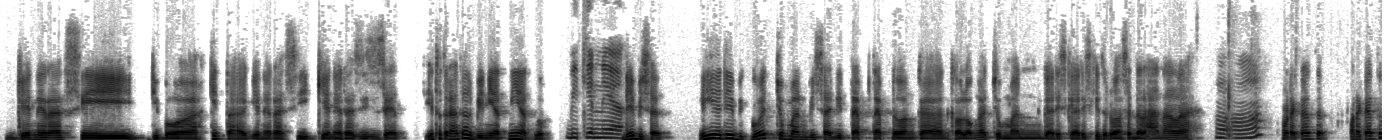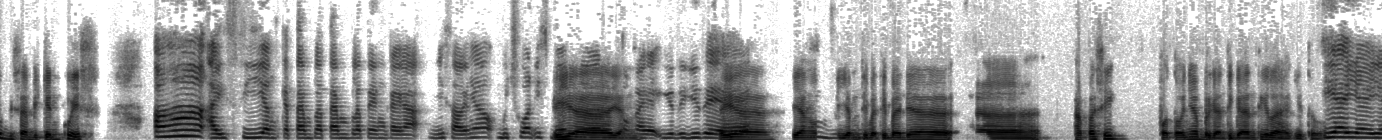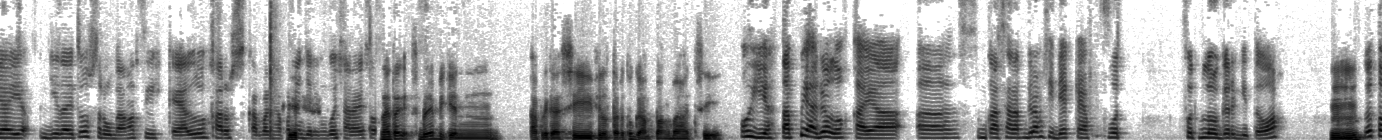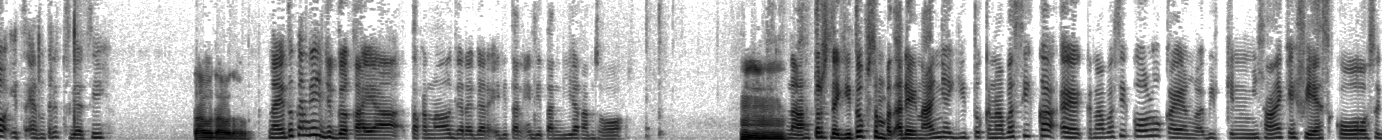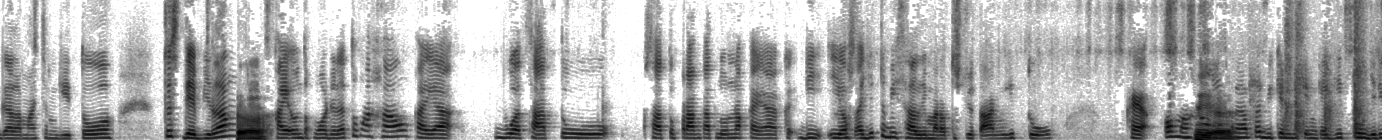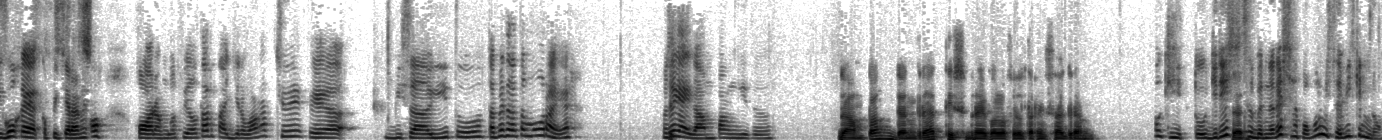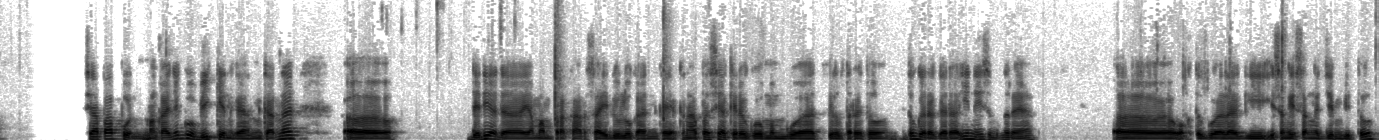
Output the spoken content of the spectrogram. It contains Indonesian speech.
generasi di bawah kita, generasi generasi Z itu ternyata lebih niat-niat loh. Bikinnya. Dia bisa Iya dia gue cuman bisa di tap-tap doang kan. Kalau nggak cuman garis-garis gitu doang sederhana lah. Heeh. Mereka tuh mereka tuh bisa bikin kuis. Ah, I see yang kayak template-template yang kayak misalnya which one is better Iya, atau yang- kayak gitu-gitu ya. Iya, yang Anjing. diem tiba-tiba dia eh, apa sih fotonya berganti-ganti lah gitu. Iya iya iya iya gila itu seru banget sih kayak lu harus kapan-kapan Iya. ngajarin gue caranya so. Ternyata sebenarnya bikin aplikasi filter tuh gampang banget sih. Oh iya tapi ada loh kayak eh, bukan selebgram sih dia kayak food food blogger gitu. Mm-mm. Lu tau and Treats gak sih? Tahu tahu tahu. Nah itu kan dia juga kayak terkenal gara-gara editan-editan dia kan so. Mm-mm. Nah terus udah gitu sempat ada yang nanya gitu kenapa sih kak eh kenapa sih kok lu kayak nggak bikin misalnya kayak Fiesco segala macem gitu. Terus dia bilang Heeh. kayak untuk modelnya tuh mahal kayak buat satu satu perangkat lunak kayak di iOS aja tuh bisa 500 jutaan gitu kayak oh mahal Iya. ternyata bikin-bikin kayak gitu jadi gue kayak kepikiran oh kalau orang gue filter tajir banget cuy kayak bisa gitu. Tapi ternyata murah ya. Maksudnya kayak gampang gitu. Gampang dan gratis sebenarnya kalau filter Instagram. oh gitu. Jadi Dan- sebenarnya siapa pun bisa bikin dong? Siapa pun, makanya gue bikin kan. Karena eh jadi ada yang memprakarsai dulu kan. Kayak kenapa sih akhirnya gue membuat filter itu? Itu gara-gara ini sebenarnya. eh waktu gue lagi iseng-iseng nge-gym gitu,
